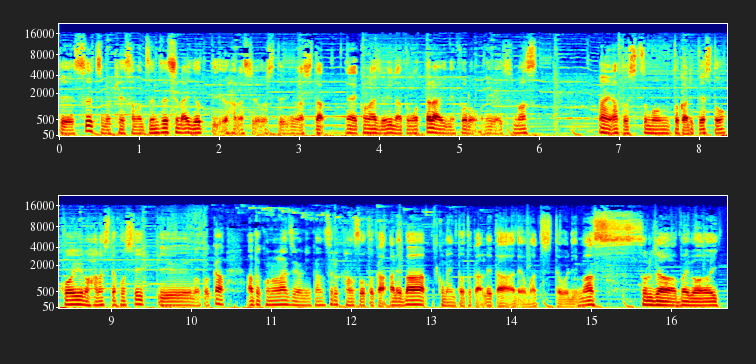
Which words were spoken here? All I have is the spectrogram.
て数値の計算は全然しないよっていう話をしてみました、えー、このラジオいいなと思ったらいいねフォローお願いします。はい、あと質問とかリクエスト、こういうの話してほしいっていうのとか、あとこのラジオに関する感想とかあれば、コメントとかレターでお待ちしております。それじゃあ、バイバイ。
